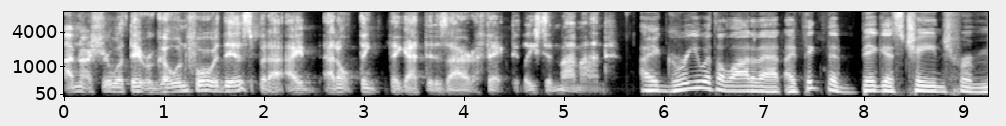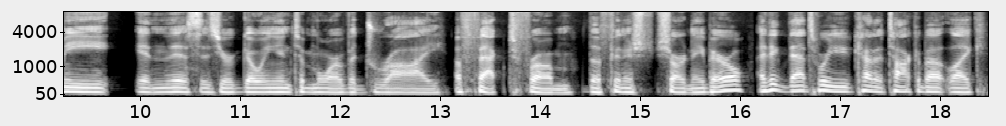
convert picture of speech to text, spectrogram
I'm not sure what they were going for with this, but I, I, I don't think they got the desired effect, at least in my mind. I agree with a lot of that. I think the biggest change for me in this is you're going into more of a dry effect from the finished Chardonnay barrel. I think that's where you kind of talk about like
